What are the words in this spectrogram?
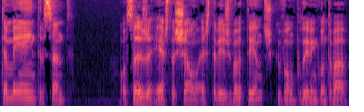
também é interessante. Ou seja, estas são as três vertentes que vão poder encontrar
